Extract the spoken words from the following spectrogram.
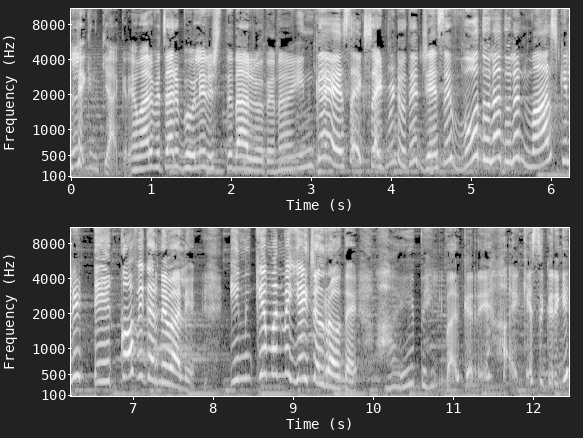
लेकिन क्या करें? हमारे बेचारे भोले रिश्तेदार होते हैं ना, इनका ऐसा एक्साइटमेंट होता है जैसे वो दूल्हा दुल्हन मार्स के लिए टेक ऑफ़ ही करने वाले इनके मन में यही चल रहा होता है। हाय, पहली बार कर रहे हैं। हाय, कैसे करेंगे?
